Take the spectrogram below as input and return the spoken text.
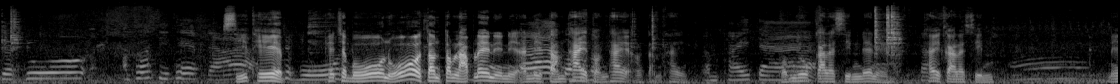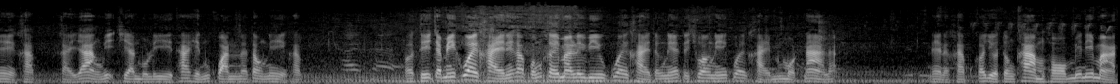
เกิดอยู่อำเภอสีเทพจ้าสีเทพ เพชรบูรณ์บูรณ์โอ้ตำตำรับเลยนี่นี่อันนี้ตำไทยตำไทยเอาตำไทยตำไทยจ้าผมอยู่กาลสินธุ์ได้เนี่ยไทยกาลสินธุ์อ๋อนี่ครับไก่ย่างวิเชียรบุรีถ้าเห็นควันนะต้องนี่ครับใช่ค่ะ ปกติจะมีกล้วยไข่นี่ครับ ผมเคยมารีวิวกล้วยไข่ตรงนี้แต่ช่วงนี้กล้วยไข่มันหมดหน้าแล้วนี่นะครับ ก็อยู่ตรงข้ามโฮมมินิมาร์ท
